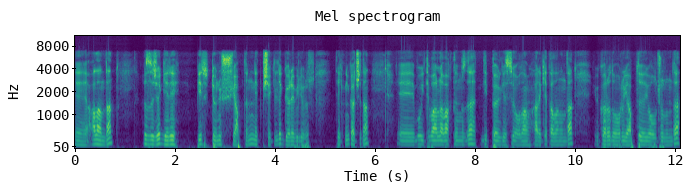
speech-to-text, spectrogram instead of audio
e, alandan hızlıca geri bir dönüş yaptığını net bir şekilde görebiliyoruz teknik açıdan. E, bu itibarla baktığımızda dip bölgesi olan hareket alanından yukarı doğru yaptığı yolculuğunda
